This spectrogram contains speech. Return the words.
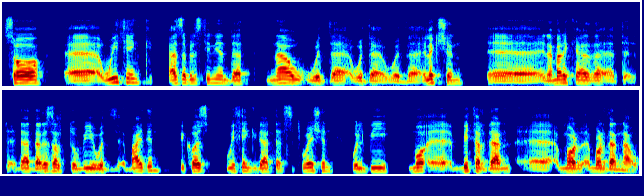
So uh, we think as a Palestinian that now with the with the with the election uh, in America that, that the result to be with Biden because we think that the situation will be more uh, better than uh, more more than now.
